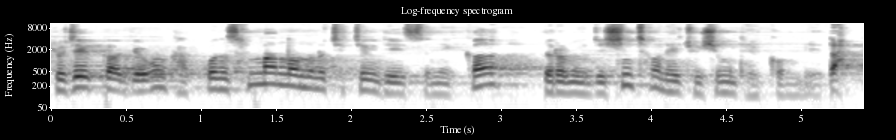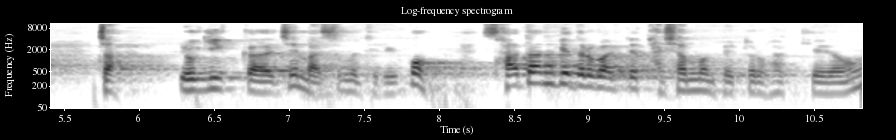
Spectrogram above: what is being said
교재 가격은 각권 3만 원으로 책정이 되어 있으니까 여러분 이제 신청을 해 주시면 될 겁니다. 자, 여기까지 말씀을 드리고 4단계 들어갈 때 다시 한번 뵙도록 할게요.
